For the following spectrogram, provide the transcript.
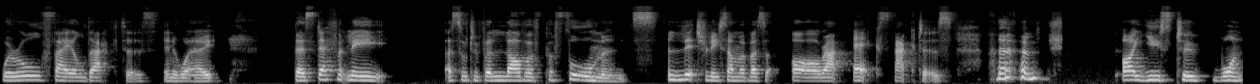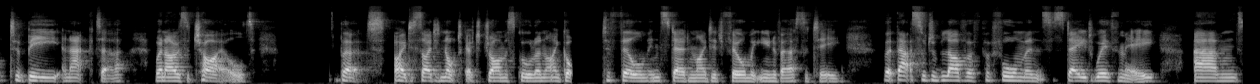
We're all failed actors in a way. There's definitely a sort of a love of performance. Literally, some of us are ex actors. I used to want to be an actor when I was a child, but I decided not to go to drama school and I got to film instead and I did film at university. But that sort of love of performance stayed with me. And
